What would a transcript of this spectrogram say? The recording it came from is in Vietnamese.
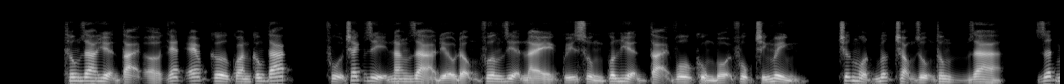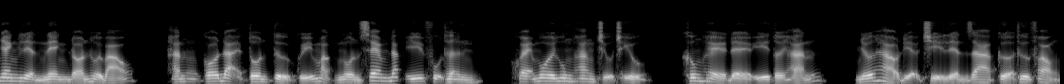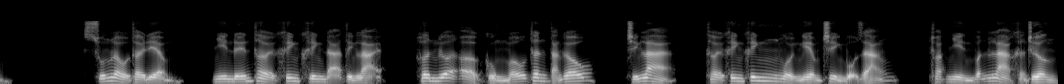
Thông gia hiện tại ở ZF cơ quan công tác, phụ trách dị năng giả điều động phương diện này quý sùng quân hiện tại vô cùng bội phục chính mình, trước một bước trọng dụng thông gia, rất nhanh liền nên đón hồi báo, hắn có đại tôn tử quý mặc nôn xem đắc ý phụ thân, khỏe môi hung hăng chịu chịu, không hề để ý tới hắn, nhớ hảo địa chỉ liền ra cửa thư phòng. Xuống lầu thời điểm, nhìn đến thời khinh khinh đã tỉnh lại, hơn nữa ở cùng mẫu thân tán gấu, chính là, thời khinh khinh ngồi nghiêm chỉnh bộ dáng, thoạt nhìn vẫn là khẩn trương.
